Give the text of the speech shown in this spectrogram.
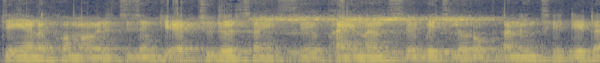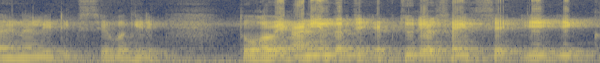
જે અહીંયા લખવામાં આવેલા છે? જેમ કે એક્ચ્યુરિયલ સાયન્સ છે ફાઇનાન્સ છે બેચલર ઓફ પ્લાનિંગ છે ડેટા એનાલિટિક્સ છે વગેરે. તો હવે આની અંદર જે એક્ચ્યુરિયલ સાયન્સ છે, એ એક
